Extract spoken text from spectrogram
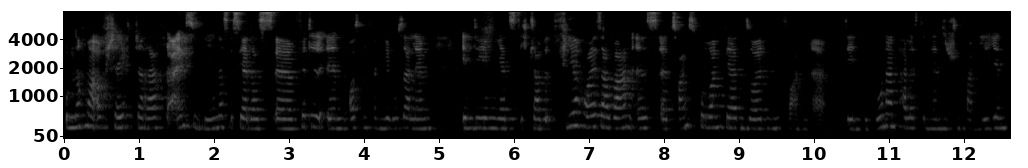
um nochmal auf Sheikh Jarrah einzugehen, das ist ja das äh, Viertel im Osten von Jerusalem, in dem jetzt, ich glaube, vier Häuser waren es, äh, zwangsgeräumt werden sollten von ähm, den Bewohnern palästinensischen Familien,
